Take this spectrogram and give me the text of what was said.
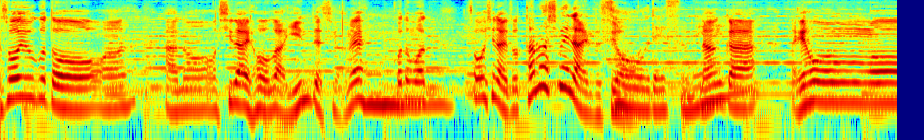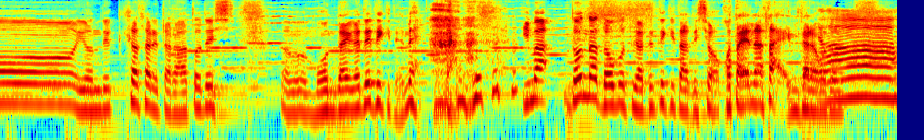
そういうことをあのしない方がいいんですよね。子供はそうしないと楽しめないんですよ。そうですね。なんか絵本を読んで聞かされたら後で問題が出てきてね。今どんな動物が出てきたでしょう？答えなさい！みたいなこと。あ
